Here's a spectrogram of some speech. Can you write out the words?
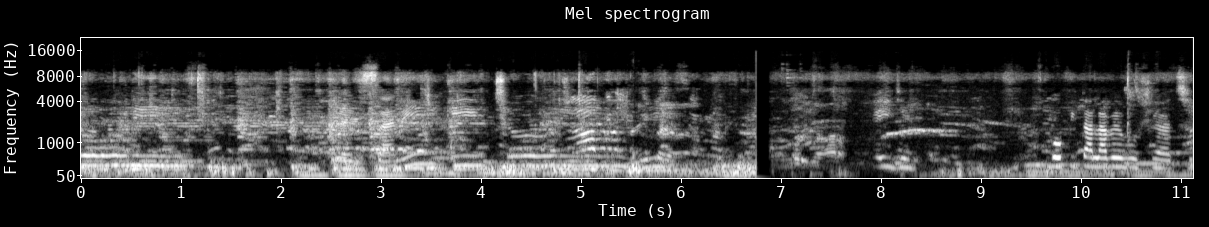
গৌরী সানে এই যে, গোপী তালাবে বসে আছি।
